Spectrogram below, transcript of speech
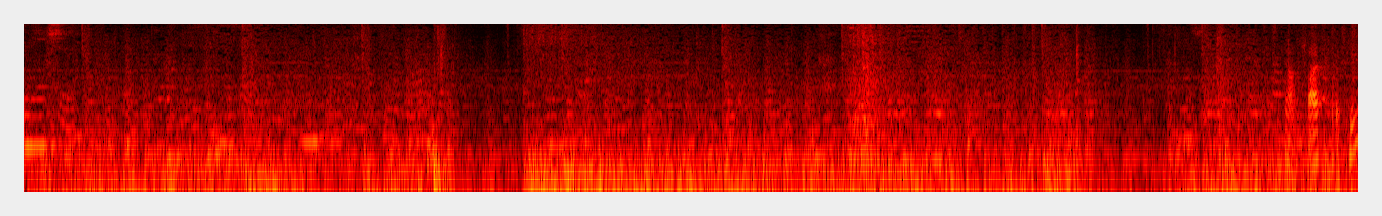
initiated. Faca pra aqui?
